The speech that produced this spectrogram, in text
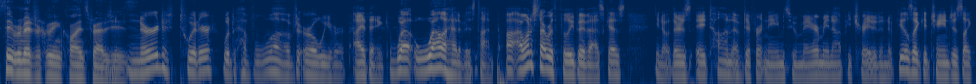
sabermetrically inclined strategies. Nerd Twitter would have loved Earl Weaver. I think well well ahead of his time. Uh, I want to start with Felipe Vasquez. You know, there's a ton of different names who may or may not be traded, and it feels like it changes like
